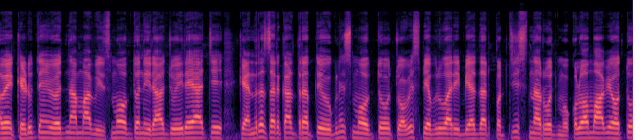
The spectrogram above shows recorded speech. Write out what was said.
હવે ખેડૂતોની યોજનામાં વીસમો હપ્તોની રાહ જોઈ રહ્યા છે. કેન્દ્ર સરકાર તરફથી ઓગણીસમો હપ્તો ચોવીસ ફેબ્રુઆરી બે હજાર પચીસના રોજ મોકલવામાં આવ્યો હતો.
